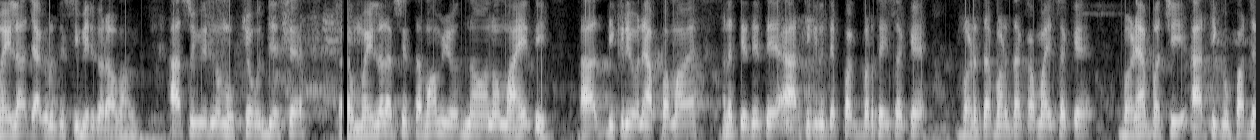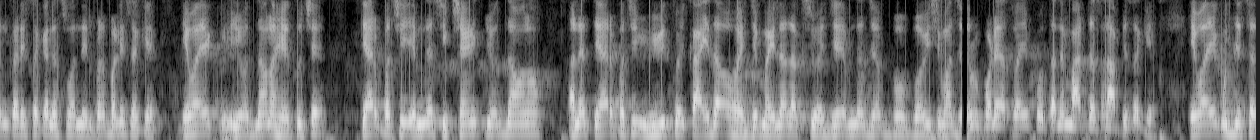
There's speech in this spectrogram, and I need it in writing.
મહિલા જાગૃતિ શિબિર કરવામાં આવી આ શિબિરનો મુખ્ય ઉદ્દેશ્ય મહિલાલક્ષી તમામ યોજનાઓનો માહિતી આ દીકરીઓને આપવામાં આવે અને તેથી તે આર્થિક રીતે પગભર થઈ શકે, ભણતા ભણતા કમાઈ શકે, ભણ્યા પછી આર્થિક ઉપાર્જન કરી શકે અને સ્વનિર્ભર બની શકે એવા એક યોજનાનો હેતુ છે. ત્યાર પછી એમને શૈક્ષણિક યોજનાઓનો અને ત્યાર પછી વિવિધ કોઈ કાયદાઓ હોય, જે મહિલાલક્ષી હોય, જે એમને ભવિષ્યમાં જરૂર પડે અથવા એ પોતાને માર્ગદર્શન આપી શકે, એવા એક ઉદ્દેશ્ય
